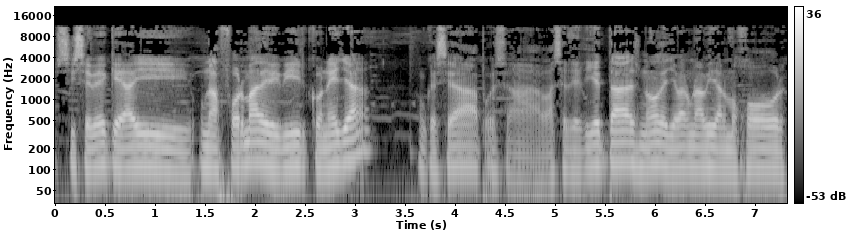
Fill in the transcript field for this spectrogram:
sí se ve que hay una forma de vivir con ella, aunque sea pues a base de dietas, ¿no? De llevar una vida a lo mejor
